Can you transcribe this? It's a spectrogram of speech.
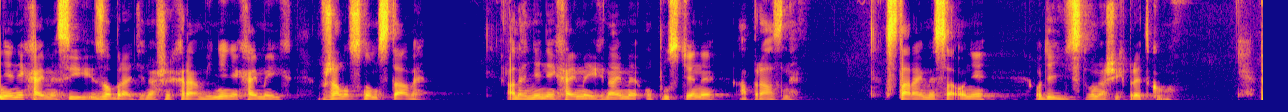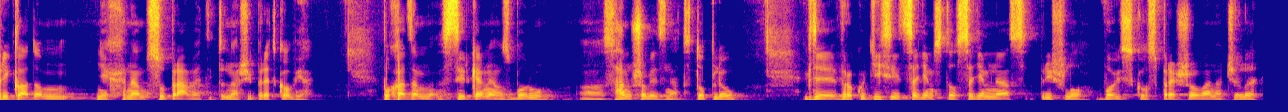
Nenechajme si zobrať naše chrámy, nenechajme ich v žalostnom stave, ale nenechajme ich najmä opustené a prázdne. Starajme sa o ne, o dedičstvo našich predkov. Príkladom nech nám sú práve títo naši predkovia. Pochádzam z cirkevného zboru z Hanušovec nad Topľou, kde v roku 1717 prišlo vojsko z Prešova na čele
